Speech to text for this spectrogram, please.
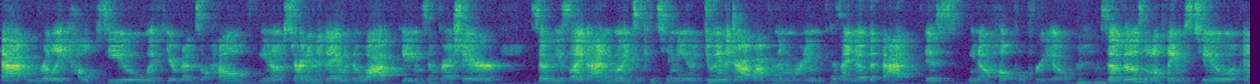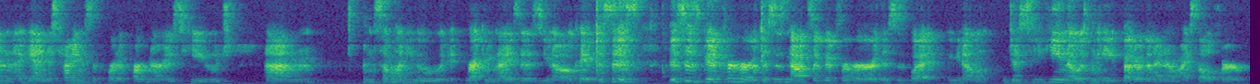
that really helps you with your mental health, you know, starting the day with a walk, getting some fresh air, so he's like, I'm going to continue doing the drop off in the morning because I know that that is, you know, helpful for you. Mm-hmm. So those little things too. And again, just having a supportive partner is huge. Um, and someone who recognizes, you know, okay, this is this is good for her. This is not so good for her. This is what you know. Just he knows me better than I know myself, or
